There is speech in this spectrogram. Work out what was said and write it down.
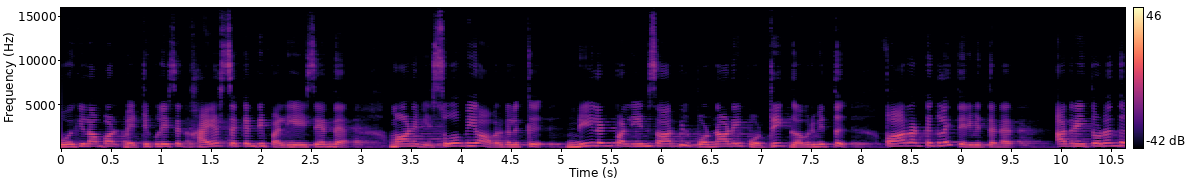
Kokilambal matriculation higher secondary பள்ளியை சேர்ந்த மாணவி சோபியா அவர்களுக்கு நீலன் பள்ளியின் சார்பில் பொன்னாடை போற்றி கௌரவித்து பாராட்டுகளை தெரிவித்தனர். அதனைத் தொடர்ந்து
